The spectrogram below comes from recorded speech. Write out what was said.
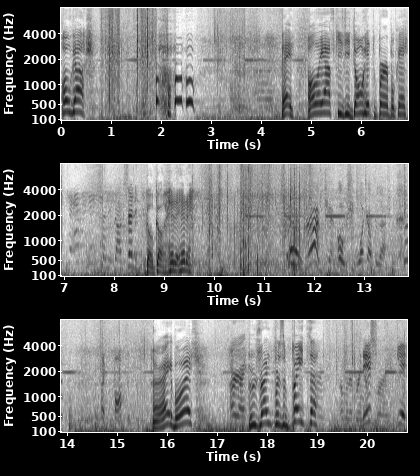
Oh gosh. hey, all I ask is you don't hit the burb, okay? Send it, dog. Send it. Go, go. Hit it, hit it. Oh. Oh, shoot. Watch out for that. like popped. All right, boys. All right. Who's ready for some pizza? I'm gonna bring this kid.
